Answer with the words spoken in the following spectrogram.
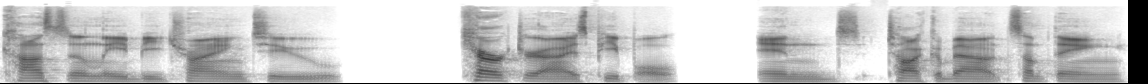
constantly be trying to characterize people and talk about something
